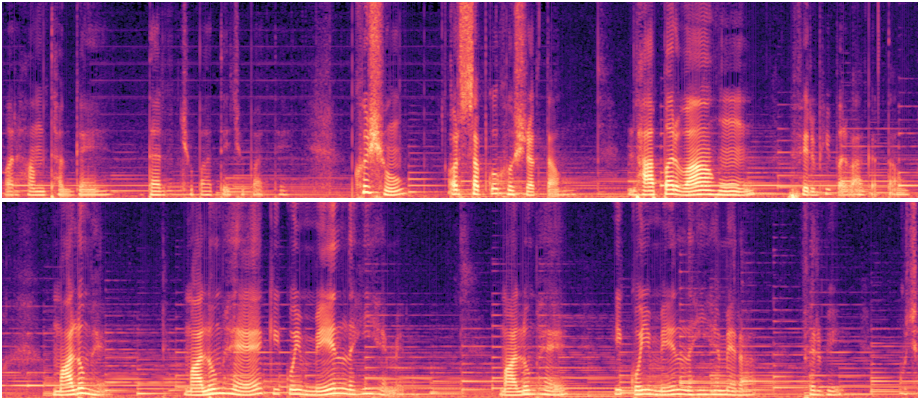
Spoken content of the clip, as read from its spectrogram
और हम थक गए दर्द छुपाते छुपाते। खुश हूँ और सबको खुश रखता हूँ। लापरवाह हूँ, फिर भी परवाह करता हूँ। मालूम है मालूम है कि कोई मेल नहीं है मेरा मालूम है कि कोई मेल नहीं है मेरा, फिर भी कुछ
